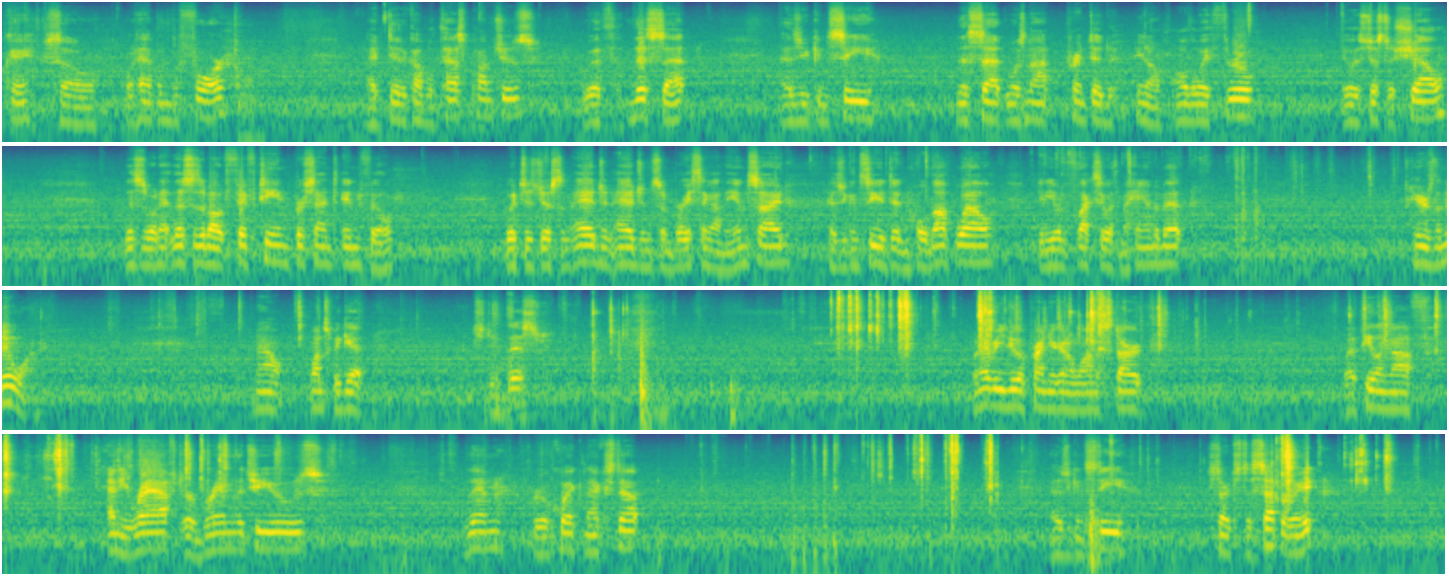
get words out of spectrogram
Okay, so what happened before, I did a couple test punches with this set. As you can see, this set was not printed, you know, all the way through. It was just a shell. This is what this is about 15% infill, which is just an edge, an edge, and some bracing on the inside. As you can see, it didn't hold up well. I can even flex it with my hand a bit. Here's the new one. Now, once we get, let's do this. Whenever you do a print, you're going to want to start by peeling off any raft or brim that you use. Then, real quick, next step. As you can see, starts to separate.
